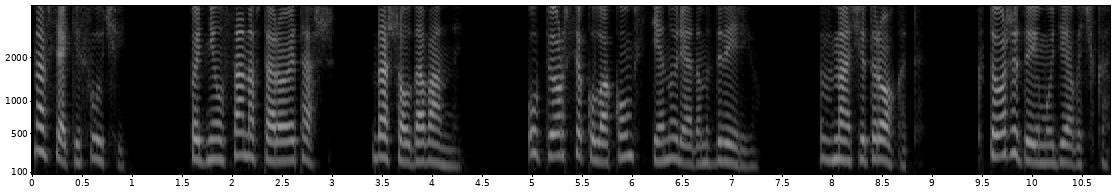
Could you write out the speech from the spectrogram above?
На всякий случай. Поднялся на второй этаж. Дошел до ванной. Уперся кулаком в стену рядом с дверью. Значит, Рокот. Кто же ты ему, девочка?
